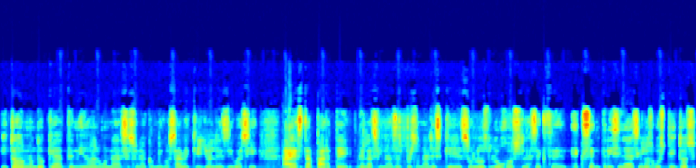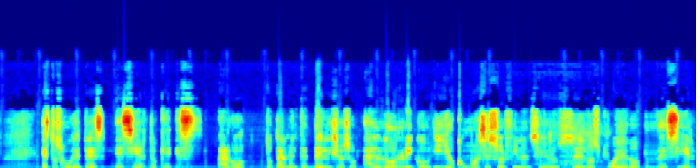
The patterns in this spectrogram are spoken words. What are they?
y todo el mundo que ha tenido alguna asesoría conmigo sabe que yo les digo así, a esta parte de las finanzas personales que son los lujos, las excentricidades y los gustitos, estos juguetes es cierto que es algo totalmente delicioso, algo rico, y yo como asesor financiero se los puedo decir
